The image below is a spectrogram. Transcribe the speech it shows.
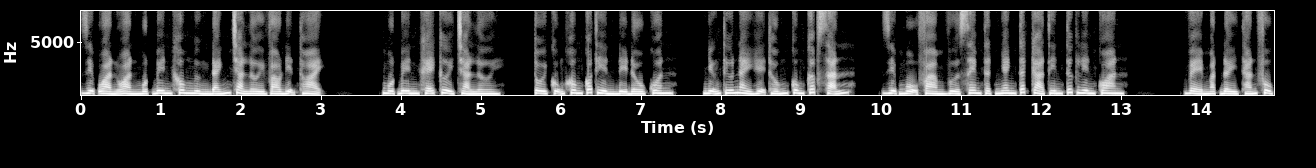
Diệp Oản Oản một bên không ngừng đánh trả lời vào điện thoại. Một bên khẽ cười trả lời. Tôi cũng không có tiền để đầu quân. Những thứ này hệ thống cung cấp sẵn. Diệp Mộ Phàm vừa xem thật nhanh tất cả tin tức liên quan. Vẻ mặt đầy thán phục.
